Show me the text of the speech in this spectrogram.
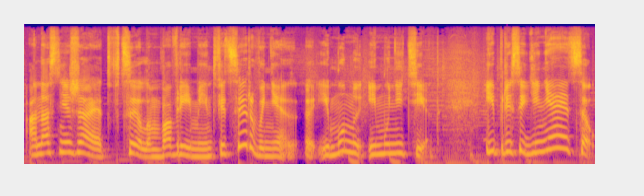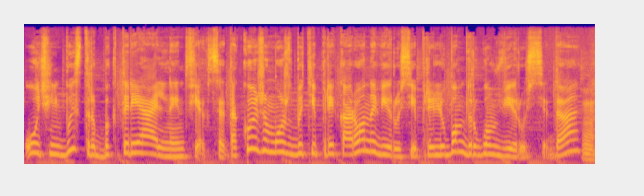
она снижает в целом во время инфицирования э, иммун, иммунитет. И присоединяется очень быстро бактериальная инфекция. Такое же может быть и при коронавирусе, и при любом другом вирусе, да. Угу.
